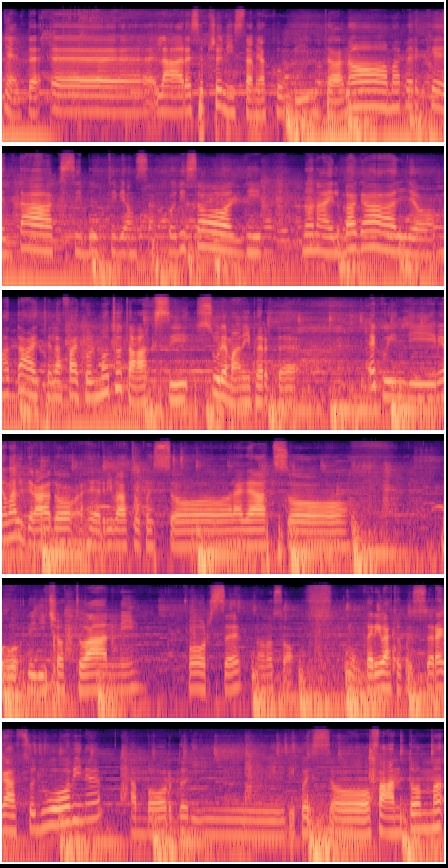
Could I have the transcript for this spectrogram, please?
Niente, eh, la recepzionista mi ha convinta, no, ma perché il taxi, butti via un sacco di soldi, non hai il bagaglio, ma dai te la fai col mototaxi, sulle mani per te. E quindi, mio malgrado, è arrivato questo ragazzo boh, di 18 anni, forse, non lo so. Comunque è arrivato questo ragazzo giovine a bordo di, di questo Phantom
